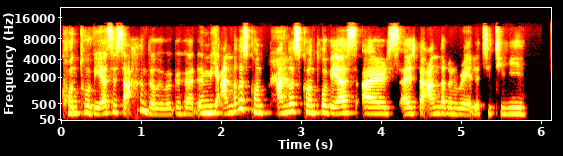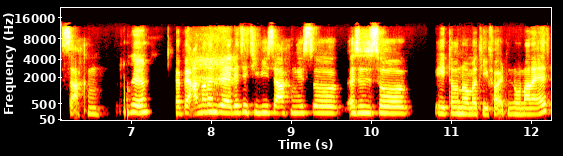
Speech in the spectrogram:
kontroverse Sachen darüber gehört. Nämlich anderes, anders kontrovers als, als bei anderen Reality-TV-Sachen. Okay. Weil bei anderen Reality-TV-Sachen ist so, also es ist so heteronormativ halt nur noch nicht.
